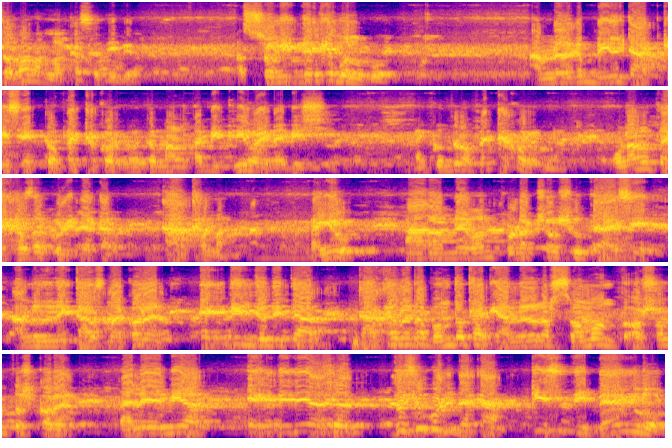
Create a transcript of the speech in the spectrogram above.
জবাব আল্লাহর কাছে দিবেন আর শ্রমিকদেরকে বলব আপনারা বিলটা আটকেছে, একটু অপেক্ষা করেন, হয়তো মালটা বিক্রি হয় না বেশি। ভাই অপেক্ষা করেন না, ওনারও তো এক হাজার কোটি টাকার কারখানা। ভাইও, আর আপনি এখন প্রোডাকশন শুতে আছে আপনি যদি কাজ না করেন, একদিন যদি তার কারখানাটা বন্ধ থাকে আপনারা শ্রমণ অসন্তোষ করেন, তাহলে এমনি আর একদিনই আছে দুশো কোটি টাকা কিস্তি ব্যাংক লোন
